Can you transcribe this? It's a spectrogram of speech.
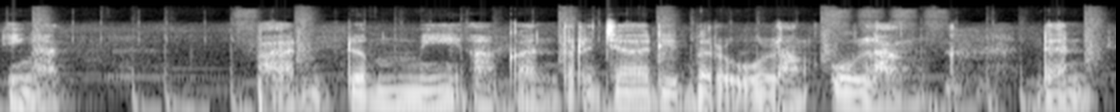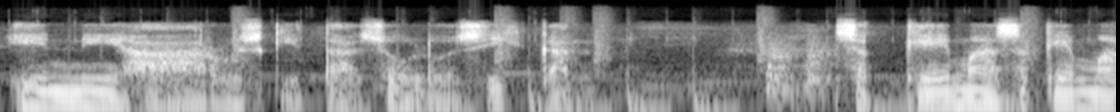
Ingat, pandemi akan terjadi berulang-ulang dan ini harus kita solusikan. Skema-skema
